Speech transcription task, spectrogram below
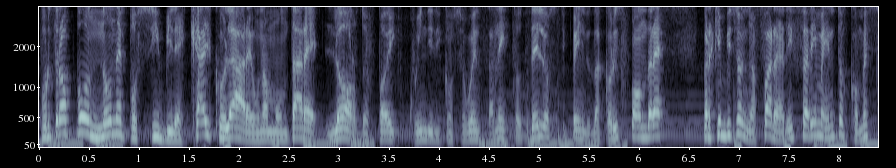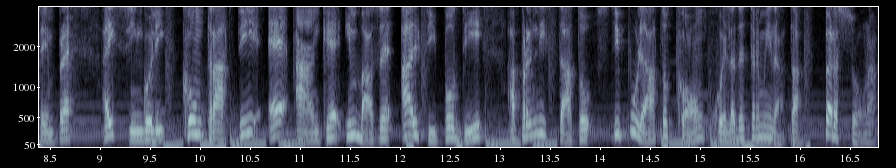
Purtroppo non è possibile calcolare un ammontare lordo e poi quindi di conseguenza netto dello stipendio da corrispondere perché bisogna fare riferimento come sempre ai singoli contratti e anche in base al tipo di apprendistato stipulato con quella determinata persona.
